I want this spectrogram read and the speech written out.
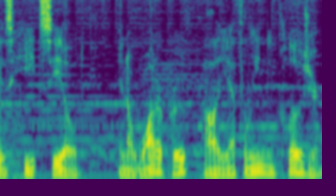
is heat-sealed in a waterproof polyethylene enclosure.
